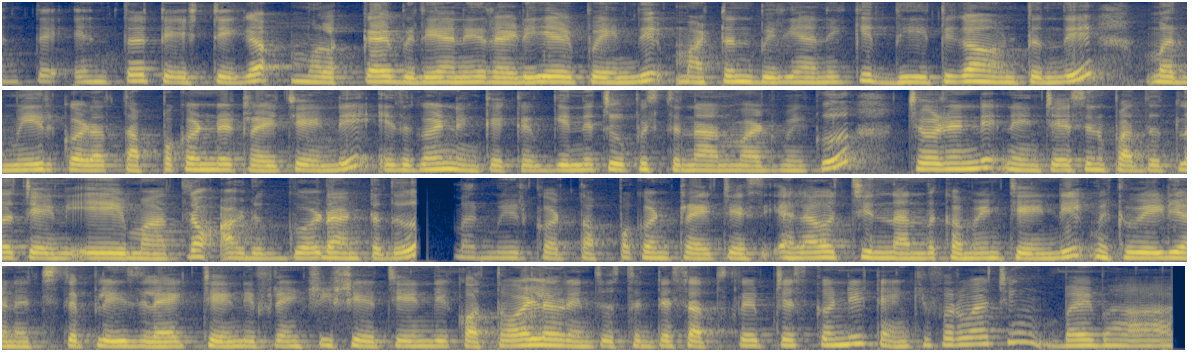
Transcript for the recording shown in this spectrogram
అంతే ఎంతో టేస్టీగా ములక్కాయ బిర్యానీ రెడీ అయిపోయింది. మటన్ బిర్యానీకి ధీటుగా ఉంటుంది. మరి మీరు కూడా తప్పకుండా ట్రై చేయండి. ఇదిగోండి ఇంకెక్కడ గిన్నె చూపిస్తున్నాను అనమాట మీకు. చూడండి నేను చేసిన పద్ధతిలో చేయండి. ఏ మాత్రం అడుగు కూడా అంటదు. మరి మీరు కూడా తప్పకుండా ట్రై చేసి ఎలా వచ్చింది అంద కమెంట్ చేయండి. మీకు వీడియో నచ్చితే ప్లీజ్ లైక్ చేయండి ఫ్రెండ్స్కి షేర్ చేయండి. కొత్త వాళ్ళు ఎవరైనా చూస్తుంటే సబ్స్క్రైబ్ చేసుకోండి. Thank you for watching bye bye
